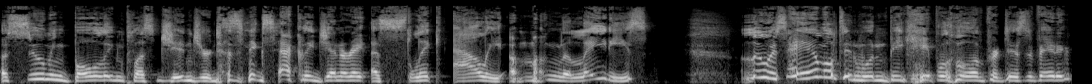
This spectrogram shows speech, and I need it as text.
assuming bowling plus ginger doesn't exactly generate a slick alley among the ladies, Lewis Hamilton wouldn't be capable of participating.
